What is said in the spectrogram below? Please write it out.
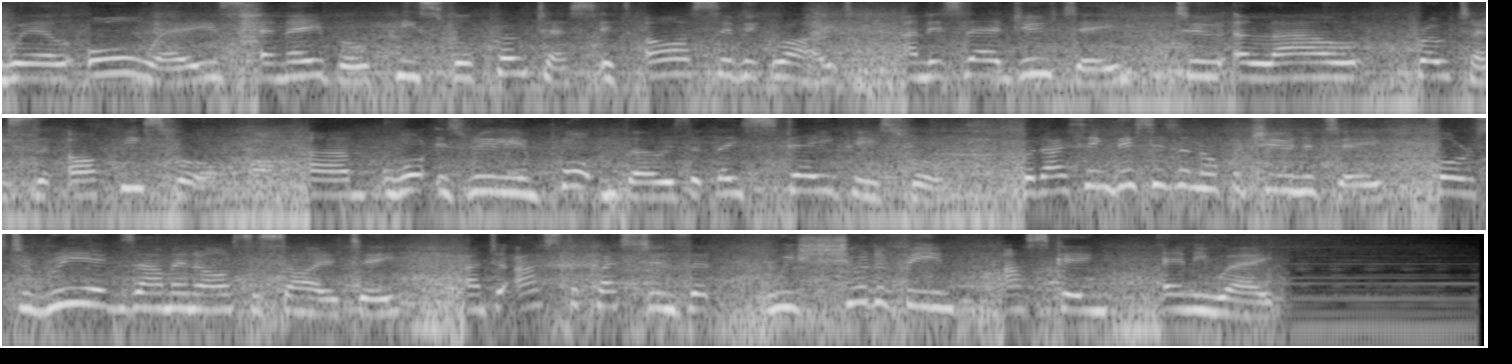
will always enable peaceful protests. It's our civic right and it's their duty to allow protests that are peaceful. Um, what is really important though is that they stay peaceful. But I think this is an opportunity for us to re-examine our society and to ask the questions that we should have been asking anyway.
